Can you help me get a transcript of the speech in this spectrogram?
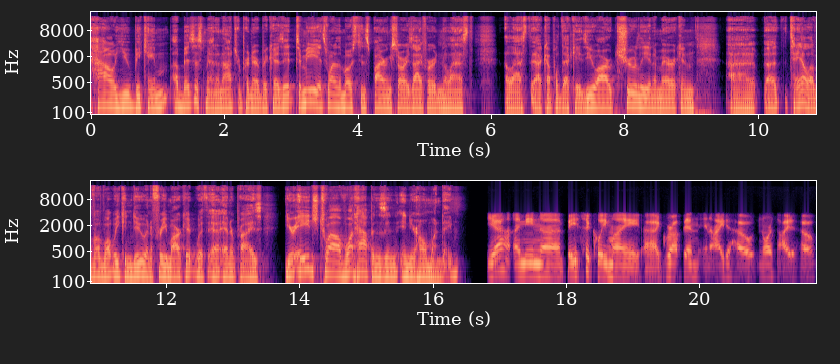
how you became a businessman, an entrepreneur, because it to me it's one of the most inspiring stories I've heard in the last the last uh, couple decades. You are truly an American uh, uh, tale of, of what we can do in a free market with uh, enterprise. You're age 12. What happens in, in your home one day? Yeah, I mean, uh, basically, my uh, I grew up in in Idaho, North Idaho,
